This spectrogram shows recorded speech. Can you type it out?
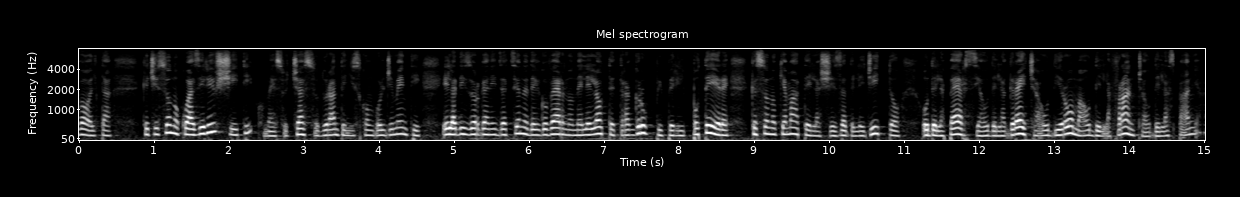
volta che ci sono quasi riusciti, come è successo durante gli sconvolgimenti e la disorganizzazione del governo nelle lotte tra gruppi per il potere che sono chiamate l'ascesa dell'Egitto o della Persia o della Grecia o di Roma o della Francia o della Spagna,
